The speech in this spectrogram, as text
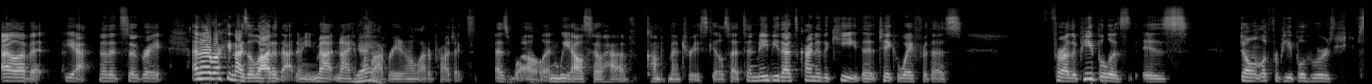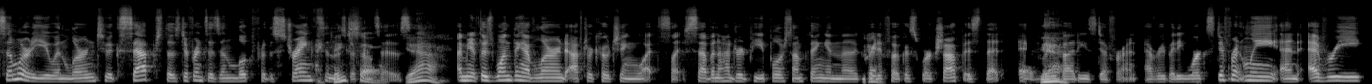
I love it. Yeah, no, that's so great. And I recognize a lot of that. I mean, Matt and I have Yeah. collaborated on a lot of projects as well. And we also have complementary skill sets. And maybe that's kind of the key. The takeaway for this for other people is is don't look for people who are similar to you and learn to accept those differences and look for the strengths I in those think so. differences. yeah I mean, if there's one thing I've learned after coaching, what's like 700 people or something in the Creative Focus workshop is that everybody's different. Everybody works differently, and every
